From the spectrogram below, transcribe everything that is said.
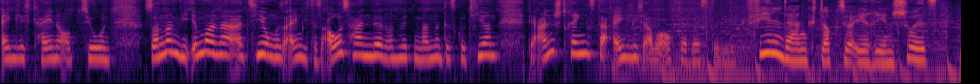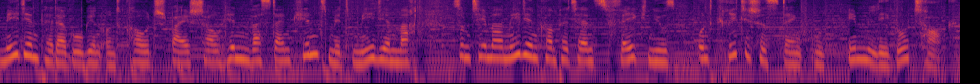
eigentlich keine Option, sondern wie immer in der Erziehung ist eigentlich das Aushandeln und miteinander diskutieren der anstrengendste, eigentlich aber auch der beste Weg. Vielen Dank, Dr. Irene Schulz, Medienpädagogin und Coach bei Schau hin, was dein Kind mit Medien macht, zum Thema Medienkompetenz, Fake News und kritisches Denken im Lego Talk.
